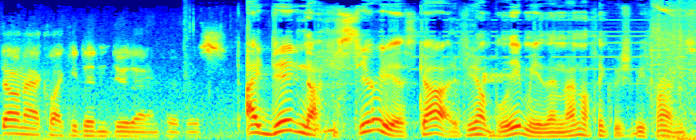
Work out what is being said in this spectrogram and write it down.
Don't act like you didn't do that on purpose. I didn't. I'm serious. God, if you don't believe me, then I don't think we should be friends.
